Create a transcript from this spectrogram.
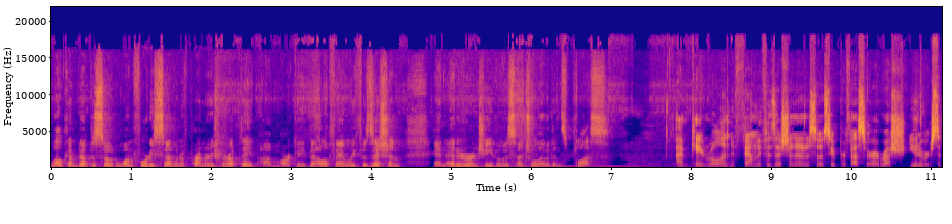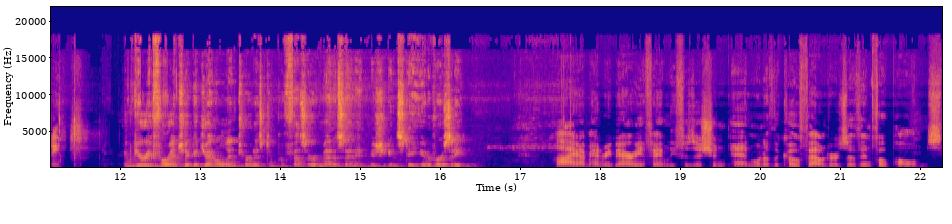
Welcome to episode 147 of Primary Care Update. I'm Mark Ebell, a family physician and editor in chief of Essential Evidence Plus. I'm Kate Rowland, family physician and associate professor at Rush University. I'm Gary Ferenchick, a general internist and professor of medicine at Michigan State University. Hi, I'm Henry Barry, a family physician and one of the co founders of InfoPoems.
